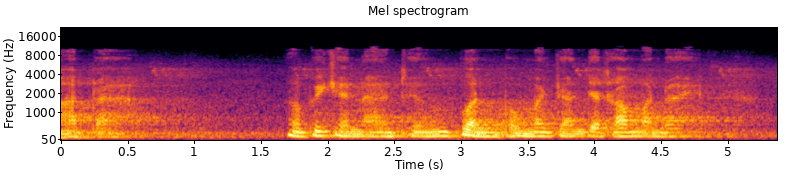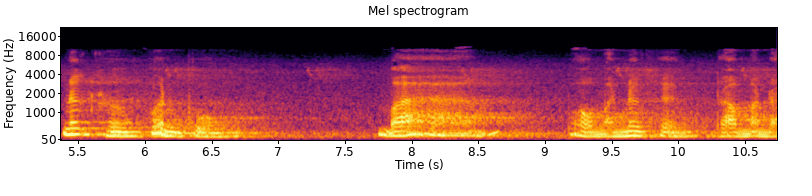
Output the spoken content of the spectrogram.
หาตาเมื่อพิจารณาถึงเพื่อนพรหมจรรย์จะทำอะไร นึกถึงเพื่อนผูงบ้างพอมานึกถึงทำอะไร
